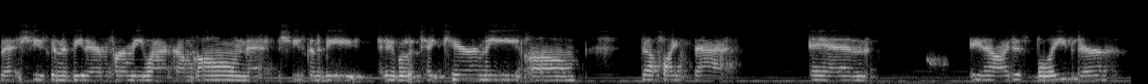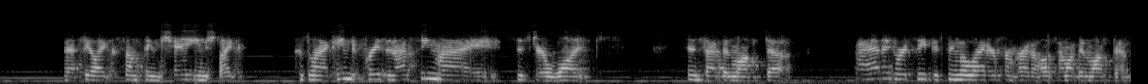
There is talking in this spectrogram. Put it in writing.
that she's going to be there for me when I come home. That she's going to be able to take care of me, um, stuff like that. And you know, I just believed her. And I feel like something changed. Like, because when I came to prison, I've seen my sister once since I've been locked up. I haven't received a single letter from her the whole time I've been locked up.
